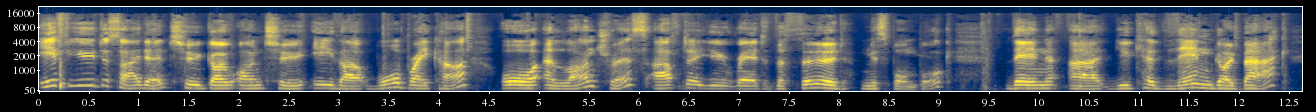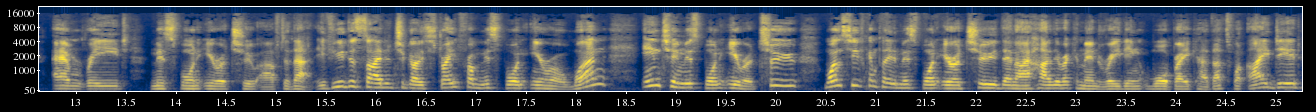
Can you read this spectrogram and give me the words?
If you decided to go on to either Warbreaker or Elantris after you read the third Mistborn book, then uh, you could then go back and read Mistborn Era 2 after that. If you decided to go straight from Mistborn Era 1 into Mistborn Era 2, once you've completed Mistborn Era 2, then I highly recommend reading Warbreaker. That's what I did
